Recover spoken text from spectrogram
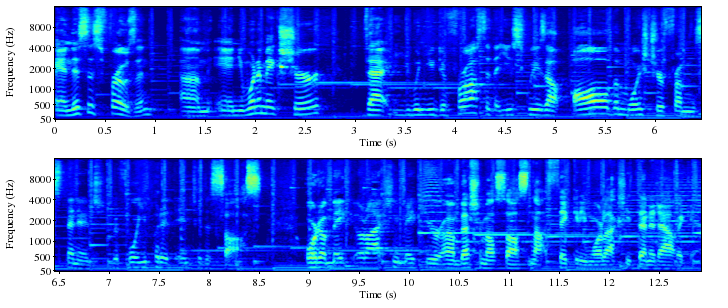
and this is frozen. Um, and you wanna make sure that you, when you defrost it, that you squeeze out all the moisture from the spinach before you put it into the sauce. Or it'll, make, it'll actually make your um, bechamel sauce not thick anymore, it'll actually thin it out again.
